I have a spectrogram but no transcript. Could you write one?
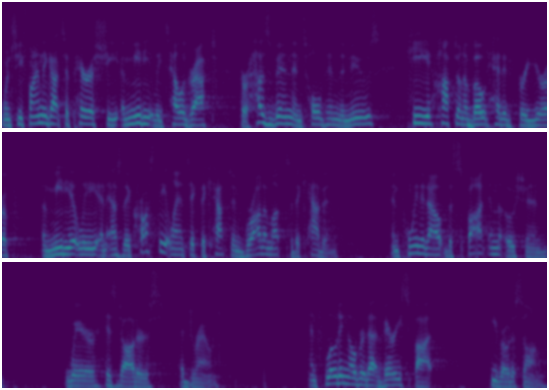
When she finally got to Paris, she immediately telegraphed her husband and told him the news. He hopped on a boat headed for Europe immediately, and as they crossed the Atlantic, the captain brought him up to the cabin and pointed out the spot in the ocean where his daughters had drowned. And floating over that very spot, he wrote a song.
